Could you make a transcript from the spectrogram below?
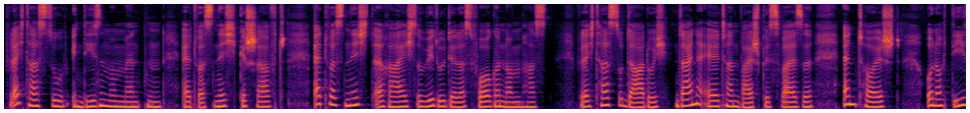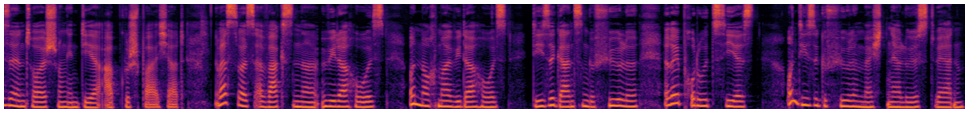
Vielleicht hast du in diesen Momenten etwas nicht geschafft, etwas nicht erreicht, so wie du dir das vorgenommen hast. Vielleicht hast du dadurch deine Eltern beispielsweise enttäuscht und auch diese Enttäuschung in dir abgespeichert, was du als Erwachsener wiederholst und nochmal wiederholst, diese ganzen Gefühle reproduzierst und diese Gefühle möchten erlöst werden.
